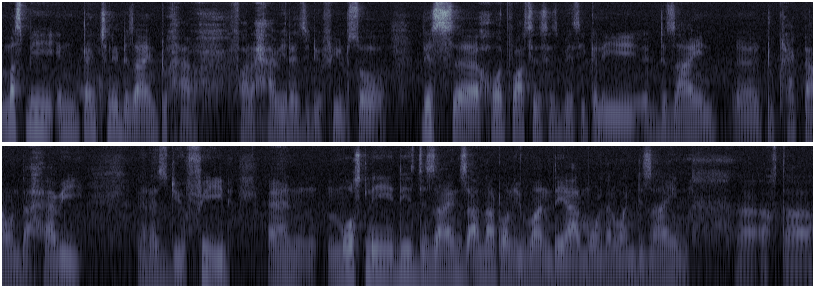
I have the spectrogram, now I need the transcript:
must be intentionally designed to have for a heavy residue feed so this uh, whole process is basically designed uh, to crack down the heavy residue feed and mostly these designs are not only one they are more than one design uh, of the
